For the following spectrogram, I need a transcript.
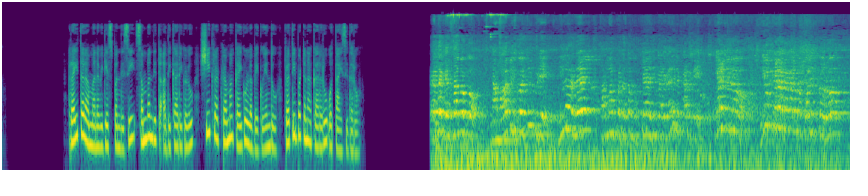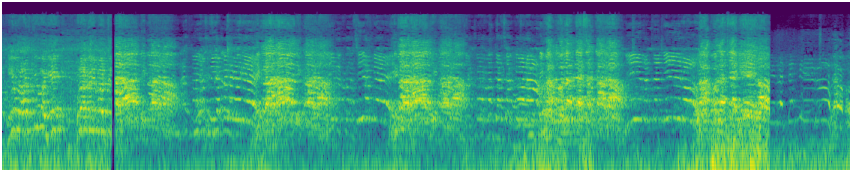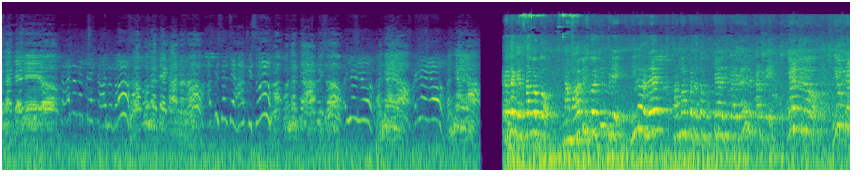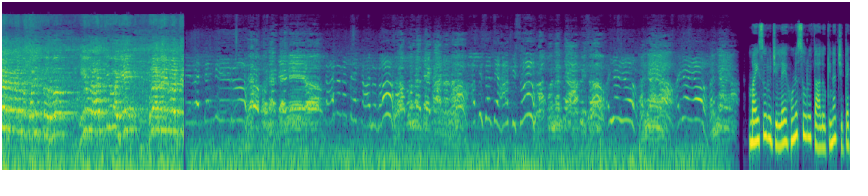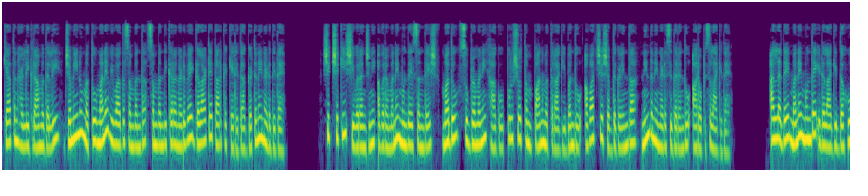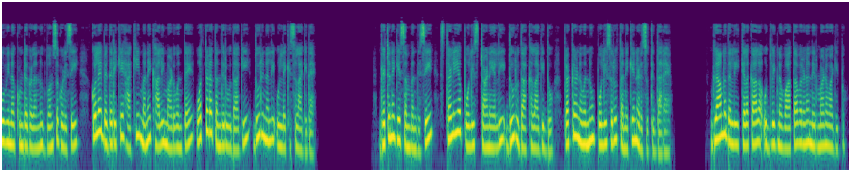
ರೈತರ ಮನವಿಗೆ ಸ್ಪಂದಿಸಿ ಸಂಬಂಧಿತ ಅಧಿಕಾರಿಗಳು ಶೀಘ್ರ ಕ್ರಮ ಕೈಗೊಳ್ಳಬೇಕು ಎಂದು ಪ್ರತಿಭಟನಾಕಾರರು ಒತ್ತಾಯಿಸಿದರು. ಸಂಬಂಧಪಟ್ಟ ಮುಖ್ಯ ಅಧಿಕಾರಿಗಳಿಗೆ ಕರೆಸಿ ನಾವು. ನೀವು ಕೆಲಸ ಆಗಬೇಕು. ನಮ್ಮ ಆಫೀಸ್ಗೆ ಹೋಗ್ತೀವಿ ಬಿಡಿ. ಇಲ್ಲ ಅಂದ್ರೆ ಸಂಬಂಧಪಟ್ಟಂತ ಮುಖ್ಯ ಅಧಿಕಾರಿಗಳಿಗೆ ಕರೆಸಿ ಹೇಳ್ತೀವಿ ನಾವು. ನೀವು ಕೇಳಕ್ಕಾಗಲ್ಲ ಪೊಲೀಸ್ನವರು. ನೀವು ರಾಜಕೀಯವಾಗಿ ಗುಲಾಬರಿ ಮಾಡ್ತೀವಿ ಮೈಸೂರು ಜಿಲ್ಲೆ ಹುಣಸೂರು ತಾಲೂಕಿನ ಚಿಟ್ಟಕ್ಯಾತನಹಳ್ಳಿ ಗ್ರಾಮದಲ್ಲಿ ಜಮೀನು ಮತ್ತು ಮನೆ ವಿವಾದ ಸಂಬಂಧ ಸಂಬಂಧಿಕರ ನಡುವೆ ಗಲಾಟೆ ತಾರ್ಕಕ್ಕೇರಿದ ಘಟನೆ ನಡೆದಿದೆ. ಶಿಕ್ಷಕಿ ಶಿವರಂಜನಿ ಅವರ ಮನೆ ಮುಂದೆ ಸಂದೇಶ್, ಮಧು, ಸುಬ್ರಹ್ಮಣಿ ಹಾಗೂ ಪುರುಷೋತ್ತಮ್ ಪಾನ್ಮತರಾಗಿ ಬಂದು ಅವಾಚ್ಯ ಶಬ್ದಗಳಿಂದ ನಿಂದನೆ ನಡೆಸಿದರೆಂದು ಆರೋಪಿಸಲಾಗಿದೆ. ಅಲ್ಲದೆ ಮನೆ ಮುಂದೆ ಇಡಲಾಗಿದ್ದ ಹೂವಿನ ಕುಂಡಗಳನ್ನು ಧ್ವಂಸಗೊಳಿಸಿ, ಕೊಲೆ ಬೆದರಿಕೆ ಹಾಕಿ ಮನೆ ಖಾಲಿ ಮಾಡುವಂತೆ ಒತ್ತಡ ತಂದಿರುವುದಾಗಿ ದೂರಿನಲ್ಲಿ ಉಲ್ಲೇಖಿಸಲಾಗಿದೆ. ಘಟನೆಗೆ ಸಂಬಂಧಿಸಿ ಸ್ಥಳೀಯ ಪೊಲೀಸ್ ಠಾಣೆಯಲ್ಲಿ ದೂರು ದಾಖಲಾಗಿದ್ದು, ಪ್ರಕರಣವನ್ನು ಪೊಲೀಸರು ತನಿಖೆ ನಡೆಸುತ್ತಿದ್ದಾರೆ. ಗ್ರಾಮದಲ್ಲಿ ಕೆಲಕಾಲ ಉದ್ವಿಗ್ನ ವಾತಾವರಣ ನಿರ್ಮಾಣವಾಗಿತ್ತು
